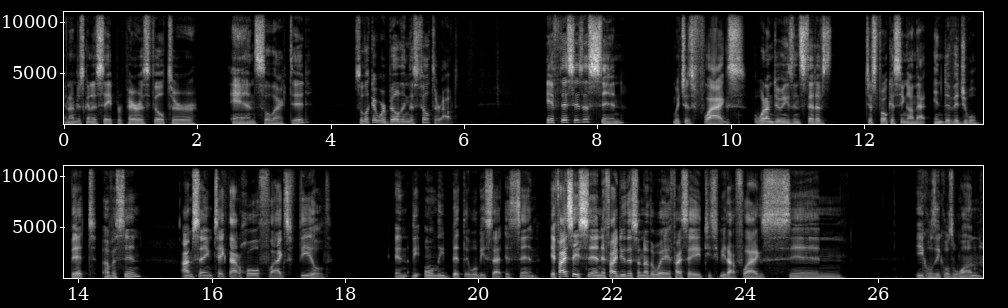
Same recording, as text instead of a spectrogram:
And I'm just going to say prepare as filter and selected. So look at we're building this filter out. If this is a SYN, which is flags, what I'm doing is instead of just focusing on that individual bit of a SYN, I'm saying take that whole flags field and the only bit that will be set is SYN. If I say SYN, if I do this another way, if I say tcp.flags SYN equals equals one,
